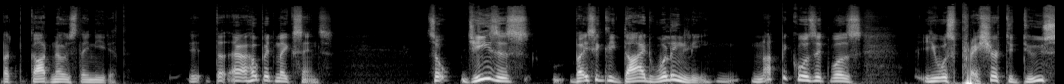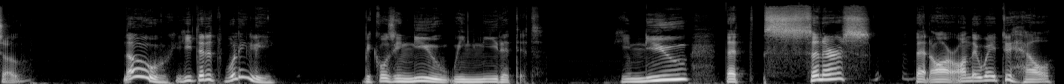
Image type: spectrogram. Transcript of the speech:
But God knows they need it. it. I hope it makes sense. So Jesus basically died willingly, not because it was he was pressured to do so. No, he did it willingly because he knew we needed it. He knew that sinners that are on their way to hell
